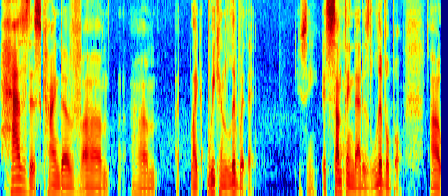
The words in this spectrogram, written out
has this kind of um, um, like we can live with it. You see, it's something that is livable. Uh,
